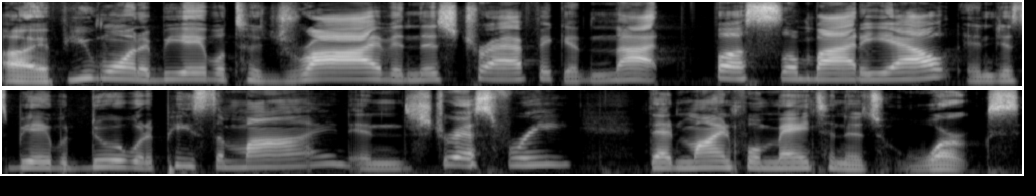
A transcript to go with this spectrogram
Uh, if you want to be able to drive in this traffic and not fuss somebody out and just be able to do it with a peace of mind and stress free, that mindful maintenance works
